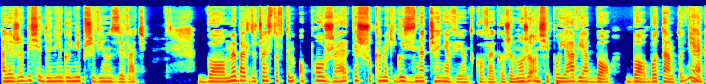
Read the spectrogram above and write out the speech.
ale żeby się do niego nie przywiązywać bo my bardzo często w tym oporze też szukamy jakiegoś znaczenia wyjątkowego, że może on się pojawia, bo, bo, bo tamto. Nie, tak.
